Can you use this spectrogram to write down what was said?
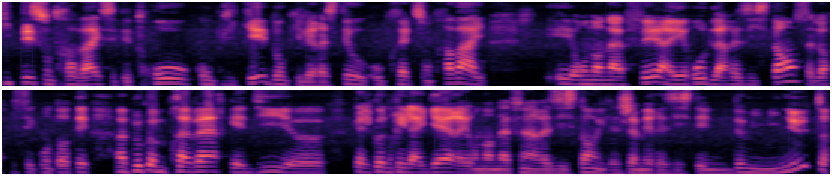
Quitter son travail, c'était trop compliqué, donc il est resté auprès de son travail et on en a fait un héros de la résistance alors qu'il s'est contenté un peu comme Prévert qui a dit euh, quelle connerie la guerre et on en a fait un résistant il a jamais résisté une demi minute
